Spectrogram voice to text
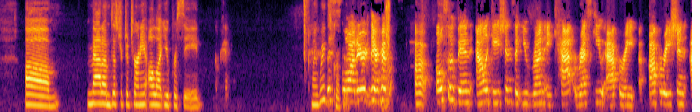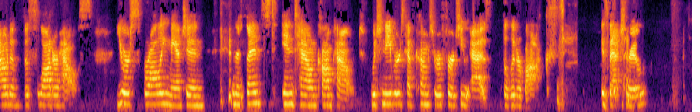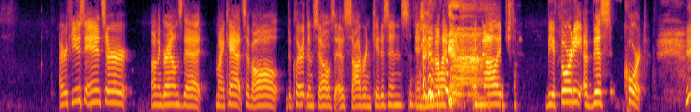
um, Madam District Attorney. I'll let you proceed. Okay. My wig's Miss crooked. Slaughter, there have uh, also been allegations that you run a cat rescue operate, operation out of the slaughterhouse, your sprawling mansion in a fenced in town compound, which neighbors have come to refer to as the litter box. Is that true? I refuse to answer on the grounds that my cats have all declared themselves as sovereign citizens and do not acknowledge the authority of this court. How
